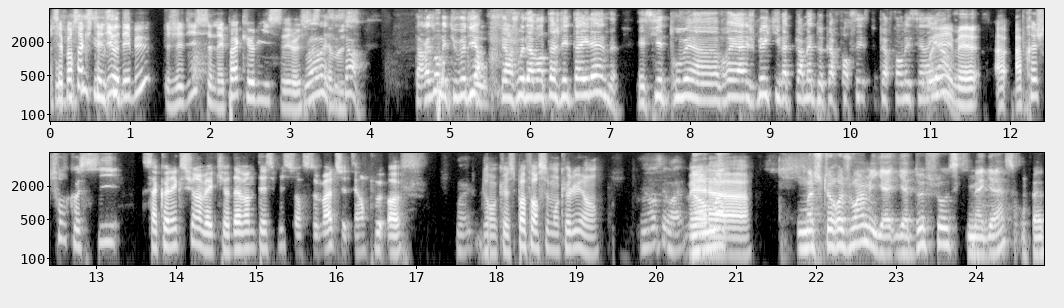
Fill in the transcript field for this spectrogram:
C'est pour ça que je t'ai c'est dit au début, j'ai dit ce n'est pas que lui, c'est le Ouais, système ouais, c'est aussi. ça. Tu as raison, mais tu veux dire Oh. faire jouer davantage des Thailand, essayer de trouver un vrai HB qui va te permettre de performer, de performer ses 1 Oui, mais après je trouve qu'aussi sa connexion avec euh, Davante Smith sur ce match était un peu off. Ouais. Donc euh, c'est pas forcément que lui. Hein. Non, c'est vrai. Mais Non, moi- euh, Moi, je te rejoins, mais il y a, il y a deux choses qui m'agacent, en fait.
